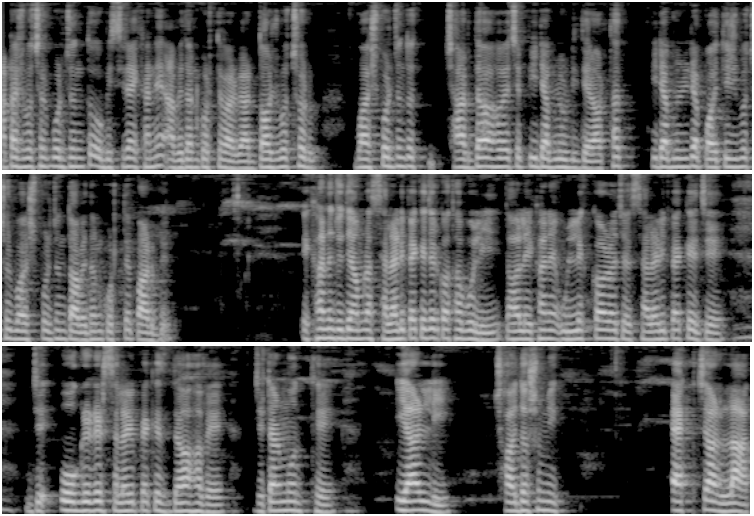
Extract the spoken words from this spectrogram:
আঠাশ বছর পর্যন্ত ওবিসিরা এখানে আবেদন করতে পারবে। আর দশ বছর বয়স পর্যন্ত ছাড় দেওয়া হয়েছে পিডাব্লিউডিদের অর্থাৎ পিডাব্লিউডিটা পঁয়ত্রিশ বছর বয়স পর্যন্ত আবেদন করতে পারবে। এখানে যদি আমরা স্যালারি প্যাকেজের কথা বলি, তাহলে এখানে উল্লেখ করা রয়েছে স্যালারি প্যাকেজে যে ও গ্রেডের স্যালারি প্যাকেজ দেওয়া হবে, যেটার মধ্যে ইয়ারলি ছয় দশমিক এক চার লাখ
